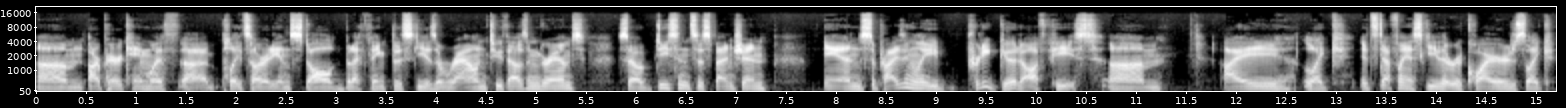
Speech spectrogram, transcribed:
Um, our pair came with uh, plates already installed, but I think the ski is around 2,000 grams. So decent suspension and surprisingly pretty good off piste. Um, I like it's definitely a ski that requires like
